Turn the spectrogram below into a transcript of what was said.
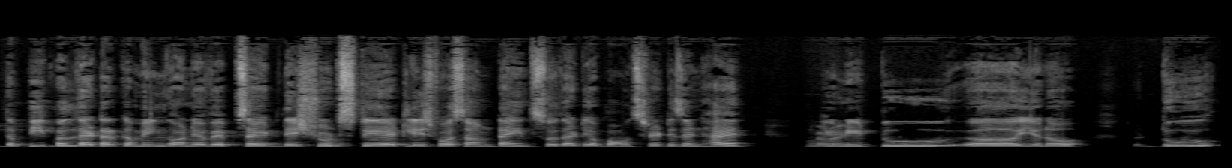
the people that are coming on your website they should stay at least for some time so that your bounce rate isn't high you Right. need to uh, you know do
